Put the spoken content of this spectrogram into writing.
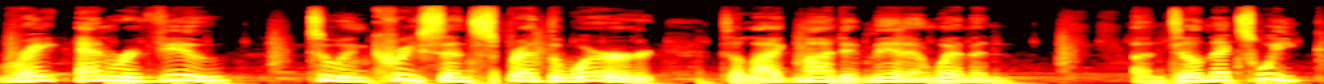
rate, and review to increase and spread the word to like minded men and women. Until next week.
